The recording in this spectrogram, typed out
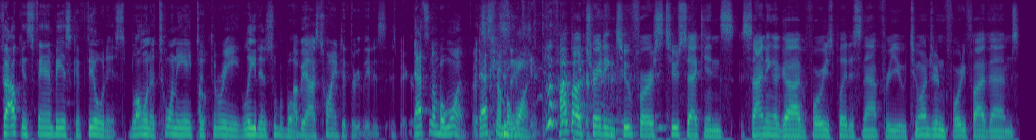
Falcons fan base could feel this, blowing a twenty-eight to three lead in the Super Bowl. I'll be honest, twenty to three lead is, is bigger. That's number one. That's number one. How about trading two firsts, two seconds, signing a guy before he's played a snap for you, 245 M's,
